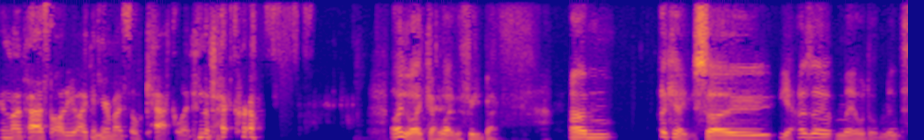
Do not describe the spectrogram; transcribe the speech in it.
in my past audio, I can hear myself cackling in the background. I like I like the feedback. Um, okay, so yeah, as a male dominant,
